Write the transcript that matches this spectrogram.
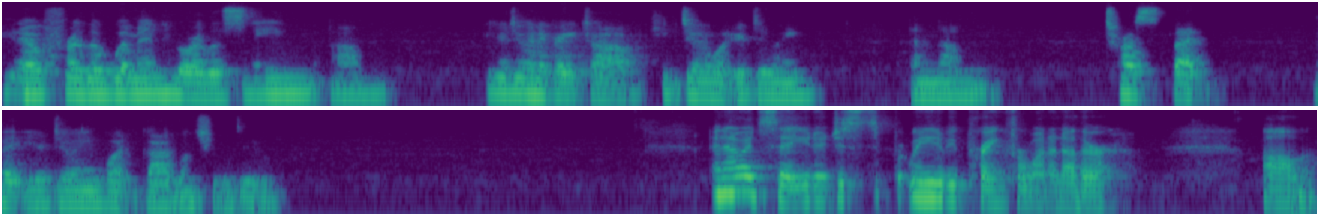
you know, for the women who are listening, um, you're doing a great job. Keep doing what you're doing, and um, trust that that you're doing what God wants you to do. And I would say, you know, just we need to be praying for one another. Um,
